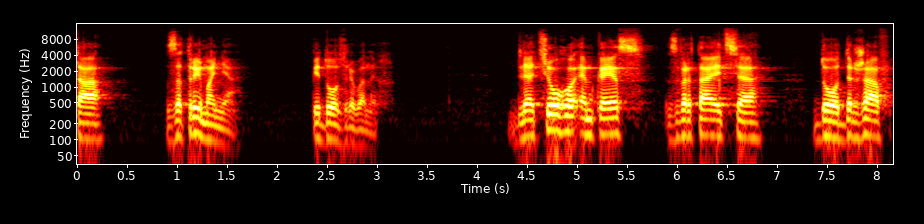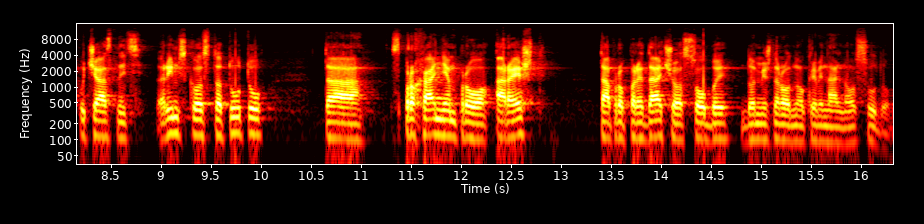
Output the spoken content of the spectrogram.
та затримання підозрюваних. Для цього МКС звертається до держав-учасниць Римського статуту та з проханням про арешт та про передачу особи до Міжнародного кримінального суду.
